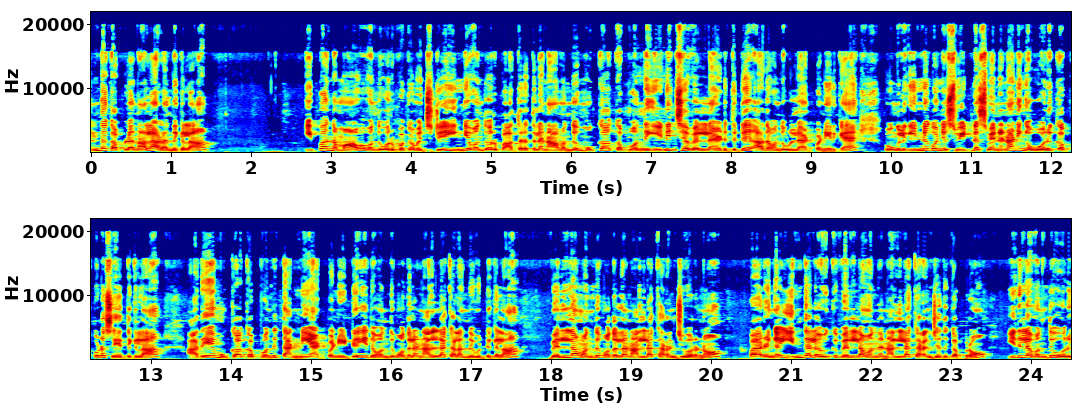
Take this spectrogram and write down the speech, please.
எந்த கப்லனாலும் அளந்துக்கலாம். இப்போ அந்த மாவை வந்து ஒரு பக்கம் வச்சுட்டு இங்கே வந்து ஒரு பாத்திரத்தில் நான் வந்து முக்கால் கப் வந்து இடித்த வெல்லம் எடுத்துகிட்டு அதை வந்து உள்ளே ஆட் பண்ணியிருக்கேன் உங்களுக்கு இன்னும் கொஞ்சம் ஸ்வீட்னஸ் வேணும்னா நீங்கள் ஒரு கப் கூட சேர்த்துக்கலாம். அதே முக்கால் கப் வந்து தண்ணி ஆட் பண்ணிவிட்டு இதை வந்து முதல்ல நல்லா கலந்து விட்டுக்கலாம். வெல்லம் வந்து முதல்ல நல்லா கரைஞ்சி வரணும். பாருங்கள் இந்த அளவுக்கு வெல்லம் வந்து நல்லா கரைஞ்சதுக்கப்புறம் இதில் வந்து ஒரு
